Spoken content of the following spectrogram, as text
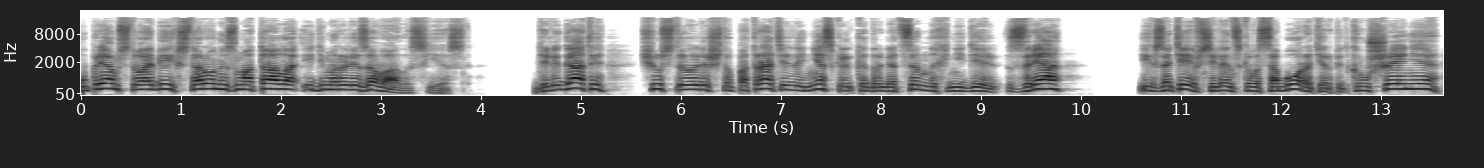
Упрямство обеих сторон измотало и деморализовало съезд. Делегаты чувствовали, что потратили несколько драгоценных недель зря, их затея Вселенского собора терпит крушение,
